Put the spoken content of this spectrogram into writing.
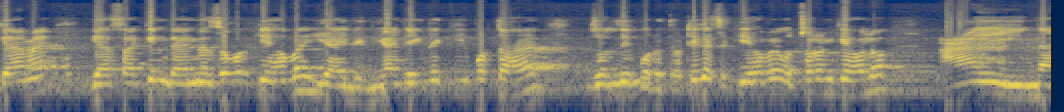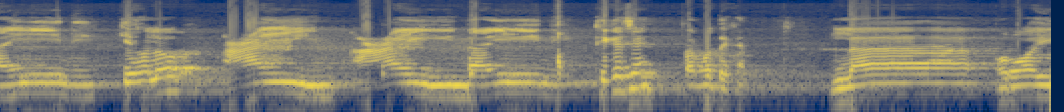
কে আমি? ইয়া সাকিন ডাইনে জবর কি হবে? ইয়াইলিন। ইয়াই লিখলে কি পড়তে হয়? জলদি পড়তে হয় ঠিক আছে, কি হবে? উচ্চারণ কি হলো? আই নাইনি কি হলো? আইন আই নাইনি ঠিক আছে? তারপর দেখেন। লা রয়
